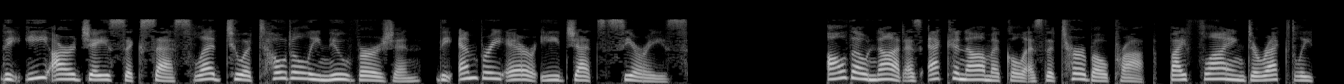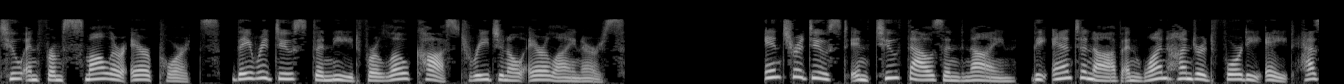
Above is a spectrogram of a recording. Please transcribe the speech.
The ERJ's success led to a totally new version, the Embraer E-Jets series. Although not as economical as the turboprop, by flying directly to and from smaller airports, they reduced the need for low-cost regional airliners. Introduced in 2009, the Antonov An-148 has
